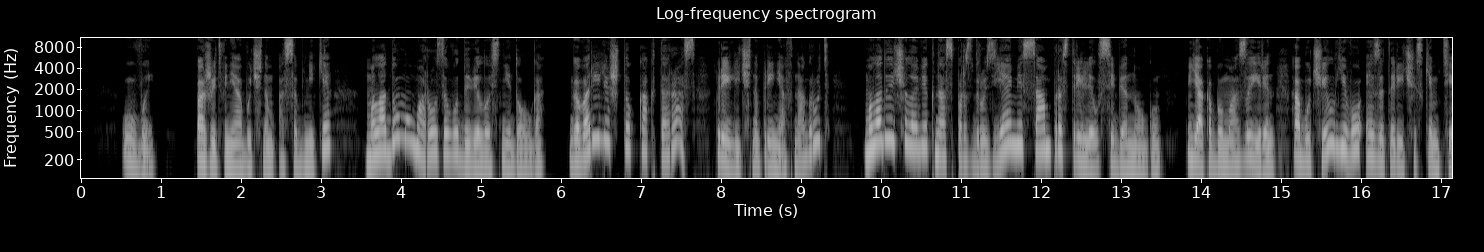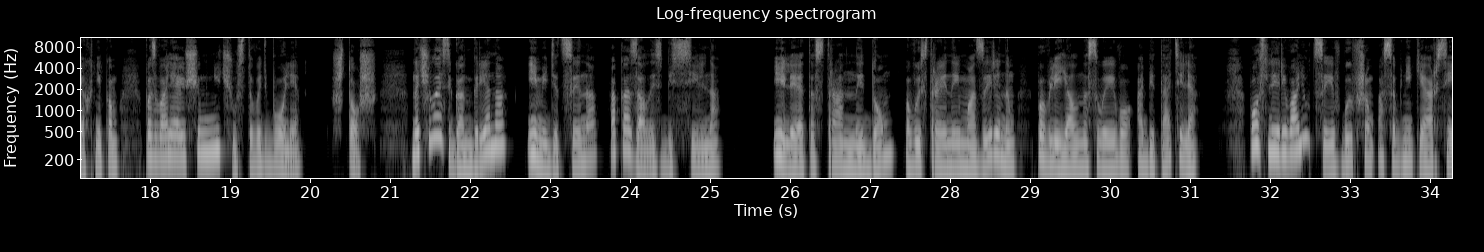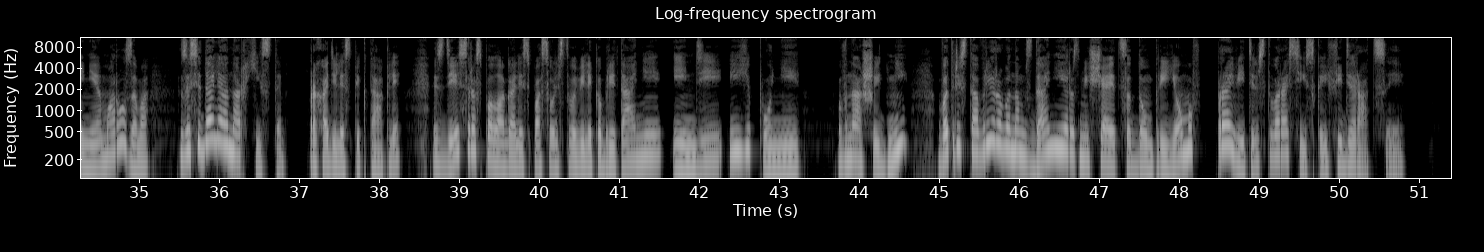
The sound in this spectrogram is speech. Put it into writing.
Увы, пожить в необычном особняке молодому Морозову довелось недолго. Говорили, что как-то раз, прилично приняв на грудь, молодой человек наспор с друзьями сам прострелил себе ногу. Якобы Мазырин обучил его эзотерическим техникам, позволяющим не чувствовать боли. Что ж, началась гангрена, и медицина оказалась бессильна. Или это странный дом, выстроенный Мазыриным, повлиял на своего обитателя? После революции в бывшем особняке Арсения Морозова заседали анархисты, проходили спектакли. Здесь располагались посольства Великобритании, Индии и Японии – в наши дни в отреставрированном здании размещается дом приемов правительства Российской Федерации.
